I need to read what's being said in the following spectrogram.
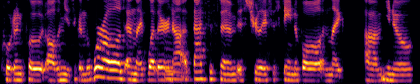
quote unquote all the music in the world and like whether or mm. not that system is truly sustainable and like um, you know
